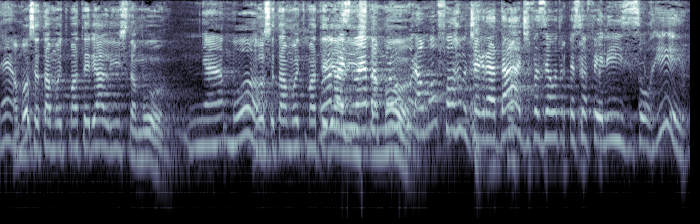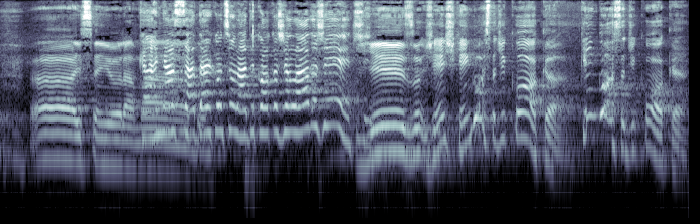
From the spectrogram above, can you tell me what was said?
né, amor? amor, você está muito materialista, amor. Amor. amor você está muito materialista, Ué, mas não é para amor. procurar uma forma de agradar, de fazer outra pessoa feliz e sorrir? Ai, Senhor amado. Carne assada, ar-condicionado e coca gelada, gente. Jesus. Gente, quem gosta de coca? Quem gosta de coca?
